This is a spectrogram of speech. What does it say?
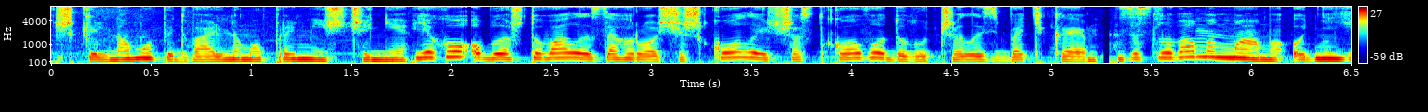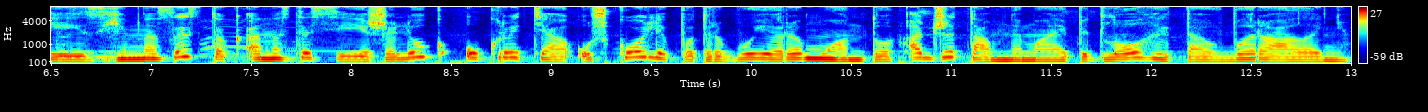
шкільному підвальному приміщенні. Його облаштували за гроші школи і частково долучились батьки. За словами мами однієї з гімназисток Анастасії Жалюк, укриття у школі потребує ремонту, адже там немає підлоги та вбиралень.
